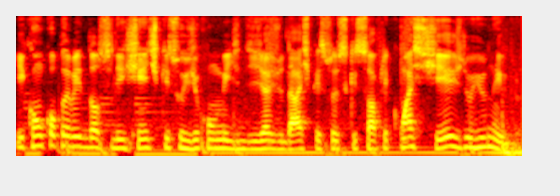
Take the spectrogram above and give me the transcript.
e com o complemento do auxílio enchente que surgiu como medida de ajudar as pessoas que sofrem com as cheias do Rio Negro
